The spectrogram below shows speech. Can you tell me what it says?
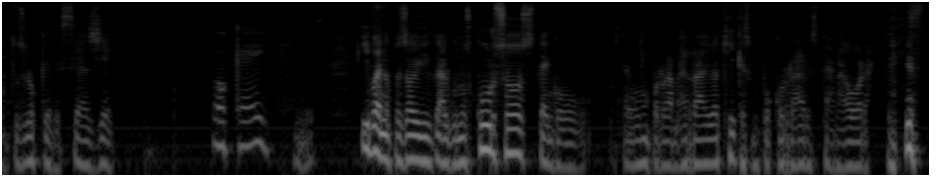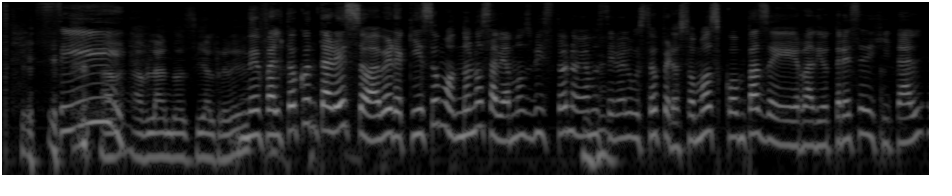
entonces lo que deseas llegue. Ok. Y bueno, pues doy algunos cursos, tengo tengo un programa de radio aquí que es un poco raro estar ahora este, sí. hablando así al revés. Me faltó contar eso. A ver, aquí somos, no nos habíamos visto, no habíamos tenido el gusto, pero somos compas de Radio 13 Digital.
